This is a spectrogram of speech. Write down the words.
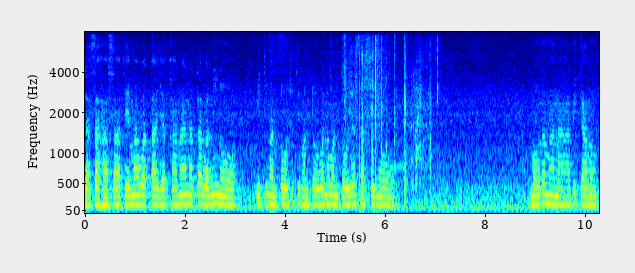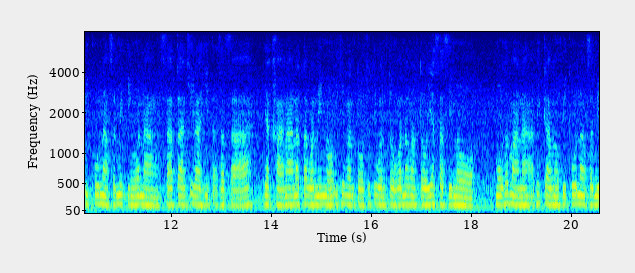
จะสหัสสาเทมาวตายาคานานัตวันนิโนอิทิมันโตชุติมันโตวันวันโตยสัสสิโนโมทมานาภิกามังปิคูนางสมิติงวนางสาตาคิราหิตาสัสสายาขานานัตวันนิโน อิทิวันโต ชุติวันโตวันวันโตยัสสสิโน โมทมานาภิกามังปิคูนางสมิ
